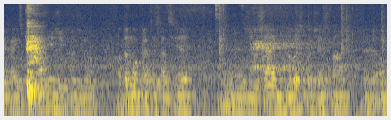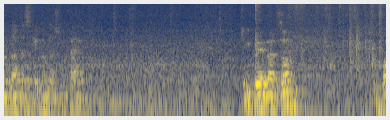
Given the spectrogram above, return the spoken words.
jaka jest przed nami, jeżeli chodzi o, o demokratyzację e, życia i budowę społeczeństwa e, obywatelskiego w naszym kraju. Dziękuję bardzo. Po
